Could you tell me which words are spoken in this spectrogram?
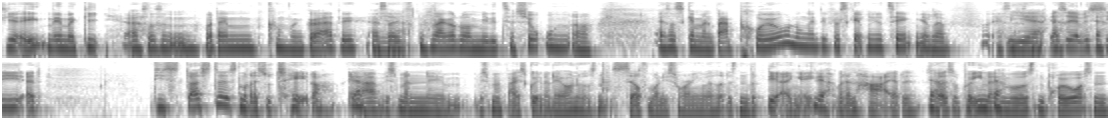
giver en energi? Altså sådan, hvordan kunne man gøre det? Altså, Ja. nu snakker du om meditation, og altså, skal man bare prøve nogle af de forskellige ting? Eller, altså, Ja, sådan, altså jeg vil ja. sige, at de største sådan, resultater er, Ja. hvis, man, øh, hvis man faktisk går ind og laver noget sådan self-monitoring, hvad hedder det, sådan en vurdering af, Ja. hvordan har jeg det. Så Ja. altså på en eller anden Ja. måde sådan, prøver sådan,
